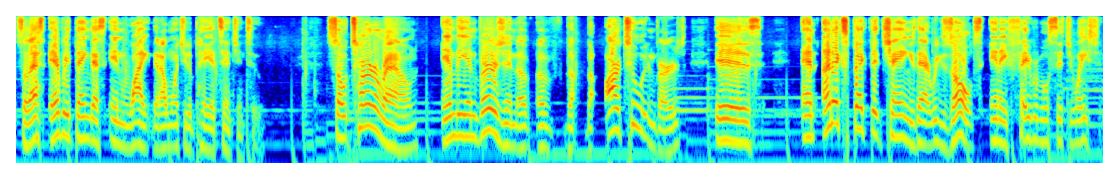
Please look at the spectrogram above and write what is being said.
So, that's everything that's in white that I want you to pay attention to. So, turnaround in the inversion of, of the, the R2 inverse is an unexpected change that results in a favorable situation.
